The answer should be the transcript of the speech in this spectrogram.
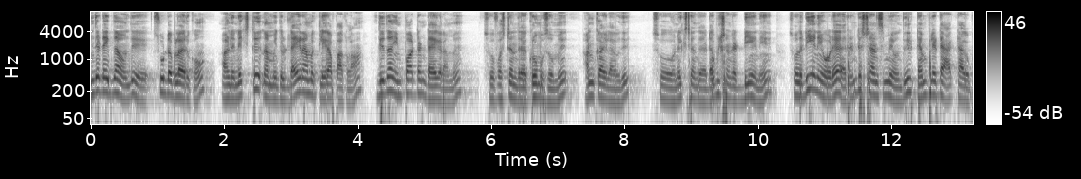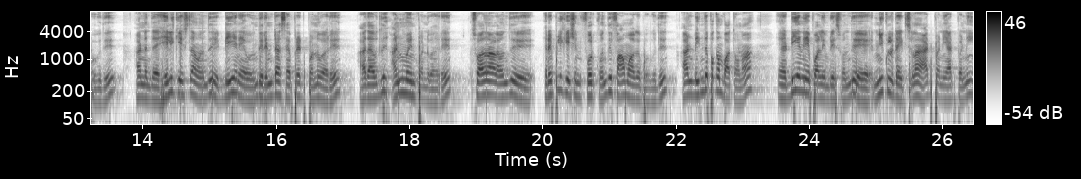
இந்த டைப் தான் வந்து சூட்டபுளாக இருக்கும். அண்ட் நெக்ஸ்ட்டு நம்ம இதோட டயக்ராமை கிளியராக பார்க்கலாம். இதுதான் இம்பார்ட்டன்ட் டயக்ராமு ஸோ ஃபஸ்ட்டு அந்த குரோமோசோமு அன்காயில் ஆகுது. ஸோ நெக்ஸ்ட் அந்த டபுள் ஸ்டாண்டர்ட் டிஎன்ஏ ஸோ அந்த டிஎன்ஏவோட ரெண்டு ஸ்டாண்ட்ஸுமே வந்து டெம்ப்ளேட்டாக ஆக்ட் ஆக போகுது. அண்ட் அந்த ஹெலிகேஸ் தான் வந்து டிஎன்ஏ வந்து ரெண்டாக செப்பரேட் பண்ணுவார். அதாவது அன்வைன் பண்ணுவார். ஸோ அதனால் வந்து ரெப்ளிகேஷன் ஃபோர்க் வந்து ஃபார்ம் ஆக போகுது. அண்ட் இந்த பக்கம் பார்த்தோன்னா டிஎன்ஏ பாலிமரேஸ் வந்து நியூக்ளியோடைட்ஸ்லாம் ஆட் பண்ணி ஆட் பண்ணி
